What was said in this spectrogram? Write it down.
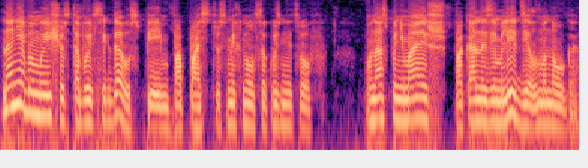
На небо мы еще с тобой всегда успеем попасть, усмехнулся Кузнецов. У нас, понимаешь, пока на земле дел много.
